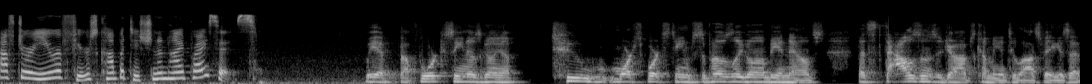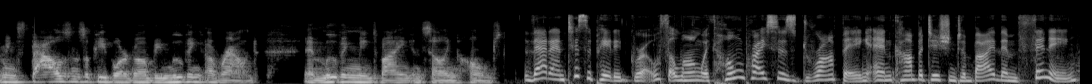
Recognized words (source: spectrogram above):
after a year of fierce competition and high prices. We have about four casinos going up, two more sports teams supposedly going to be announced. That's thousands of jobs coming into Las Vegas. That means thousands of people are going to be moving around and moving means buying and selling homes. That anticipated growth, along with home prices dropping and competition to buy them thinning,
